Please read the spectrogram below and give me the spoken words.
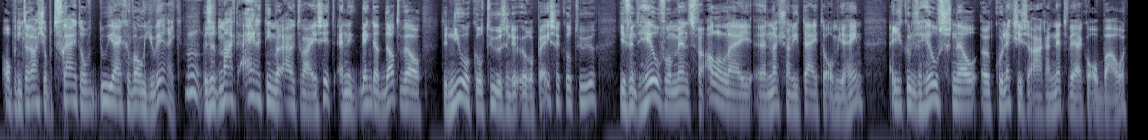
op een terrasje op het Vrijthof, doe jij gewoon je werk. Hmm. Dus het maakt eigenlijk niet meer uit waar je zit. En ik denk dat dat wel de nieuwe cultuur is in de Europese cultuur. Je vindt heel veel mensen van allerlei uh, nationaliteiten om je heen. En je kunt dus heel snel uh, connecties aangaan, netwerken opbouwen.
